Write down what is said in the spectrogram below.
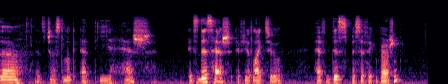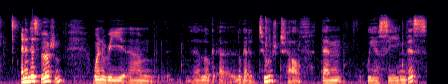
uh, let's just look at the hash. It's this hash if you'd like to have this specific version. And in this version, when we um, uh, look uh, look at a tool shelf, then we are seeing this.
